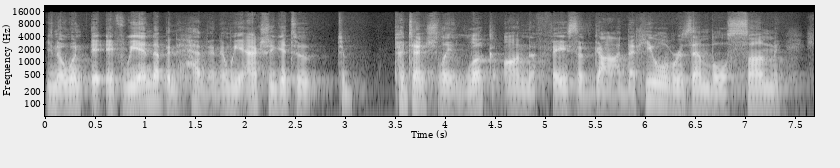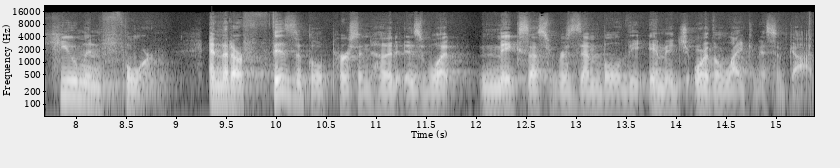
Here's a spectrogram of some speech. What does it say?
you know, when, if we end up in heaven and we actually get to, to potentially look on the face of God, that he will resemble some human form, and that our physical personhood is what makes us resemble the image or the likeness of God.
